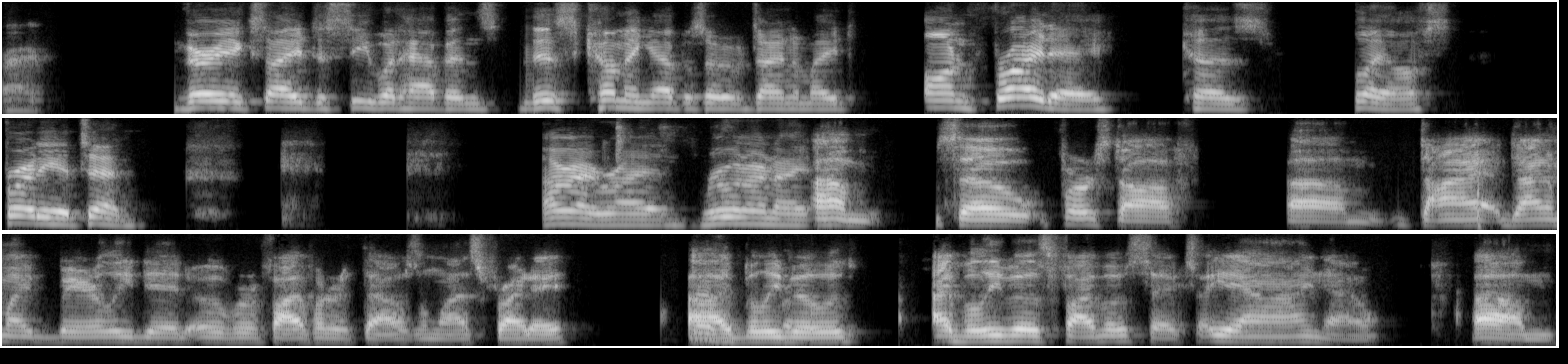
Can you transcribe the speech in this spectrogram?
Right. Very excited to see what happens this coming episode of Dynamite on Friday, because playoffs, Friday at 10. All right, Ryan, ruin our night. Um. So first off, um, Dy- Dynamite barely did over five hundred thousand last Friday. I believe it was. I believe it was five oh six. Yeah, I know. Um,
